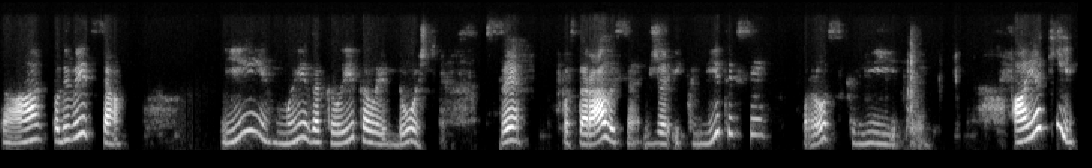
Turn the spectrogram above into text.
Так, подивіться. І ми закликали дощ. Все, постаралися, вже і квіти всі розквітли. А які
